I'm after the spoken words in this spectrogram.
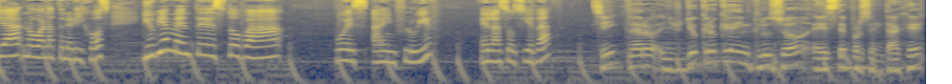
ya no van a tener hijos. Y obviamente esto va pues a influir en la sociedad Sí, claro. Yo creo que incluso este porcentaje,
